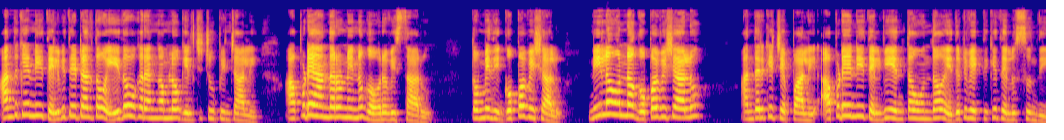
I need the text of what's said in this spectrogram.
అందుకే నీ తెలివితేటలతో ఏదో ఒక రంగంలో గెలిచి చూపించాలి. అప్పుడే అందరూ నిన్ను గౌరవిస్తారు. తొమ్మిది గొప్ప విషయాలు. నీలో ఉన్న గొప్ప విషయాలు అందరికీ చెప్పాలి. అప్పుడే నీ తెలివి ఎంత ఉందో ఎదుటి వ్యక్తికి తెలుస్తుంది.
